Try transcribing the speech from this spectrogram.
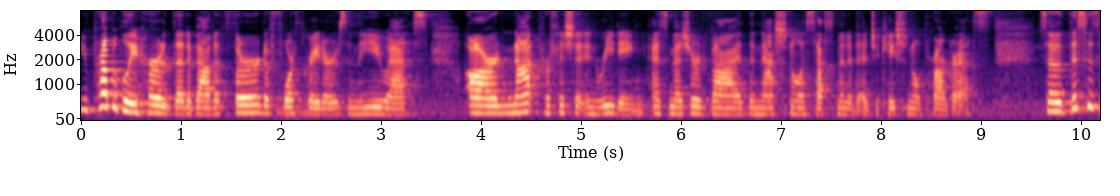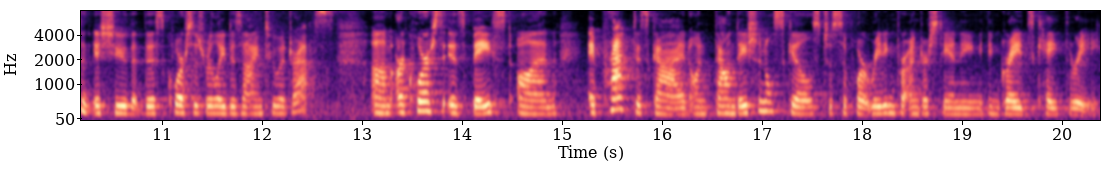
You've probably heard that about a third of fourth graders in the U.S. are not proficient in reading as measured by the National Assessment of Educational Progress. So this is an issue that this course is really designed to address. Um, our course is based on a practice guide on foundational skills to support reading for understanding in grades K-3.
